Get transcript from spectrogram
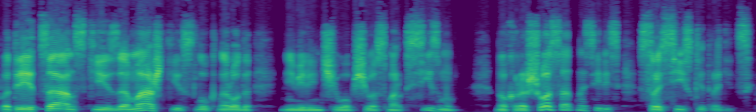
патрицианские замашки слуг народа не имели ничего общего с марксизмом, но хорошо соотносились с российской традицией.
